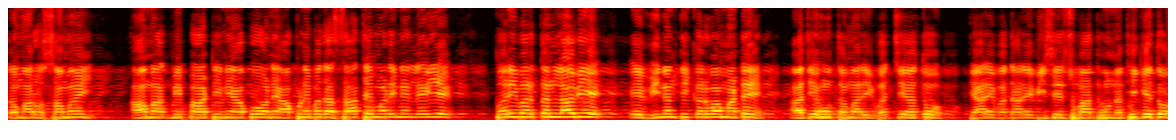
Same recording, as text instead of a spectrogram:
તમારો સમય આમ આદમી પાર્ટીને આપો અને આપણે બધા સાથે મળીને લઈએ, પરિવર્તન લાવીએ એ વિનંતી કરવા માટે આજે હું તમારી વચ્ચે હતો. ત્યારે વધારે વિશેષ વાત હું નથી કહેતો.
